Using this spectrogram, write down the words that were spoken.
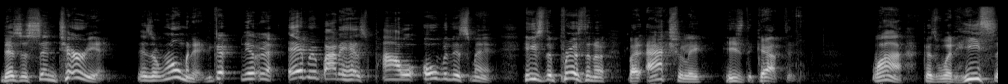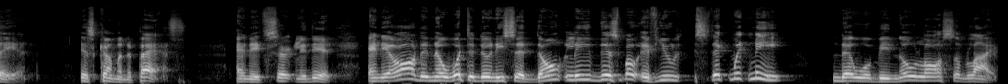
There's a centurion. There's a Roman. You got- you know, Everybody has power over this man. He's the prisoner, but actually he's the captain. Why? Because what he's saying is coming to pass. And it certainly did. And they all didn't know what to do. And he said, Don't leave this boat. If you stick with me, there will be no loss of life.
